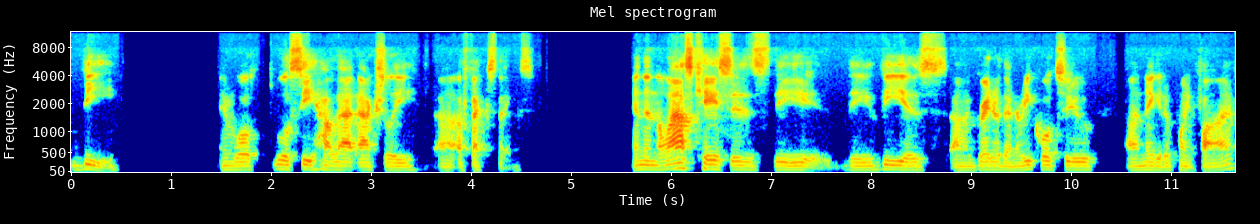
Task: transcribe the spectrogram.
v. And we'll, we'll see how that actually uh, affects things. And then the last case is the, the v is uh, greater than or equal to uh, negative 0.5.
